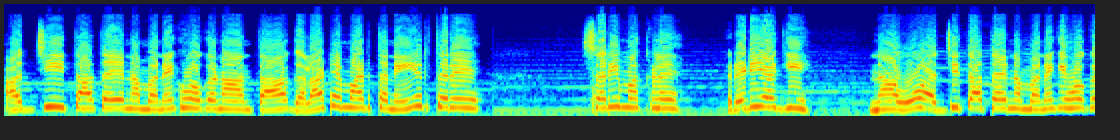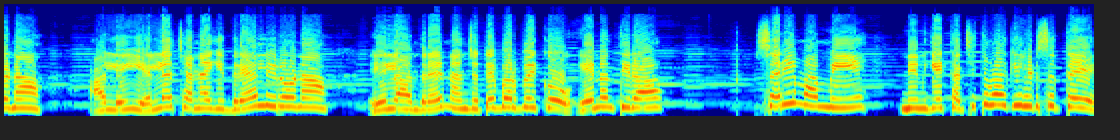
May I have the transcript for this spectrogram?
ಅಜ್ಜಿ ತಾತಯ್ಯನ ಮನೆಗೆ ಹೋಗೋಣ ಅಂತ ಗಲಾಟೆ ಮಾಡ್ತಾನೆ ಇರ್ತಾರೆ. ಸರಿ ಮಕ್ಕಳೇ, ರೆಡಿಯಾಗಿ. ನಾವು ಅಜ್ಜಿ ತಾತಯ್ಯನ ಮನೆಗೆ ಹೋಗೋಣ. ಅಲ್ಲಿ ಎಲ್ಲ ಚೆನ್ನಾಗಿದ್ರೆ ಅಲ್ಲಿರೋಣ. ಇಲ್ಲ ಅಂದ್ರೆ ನನ್ ಜೊತೆ ಬರ್ಬೇಕು. ಏನಂತೀರಾ? ಸರಿ ಮಮ್ಮಿ, ನಿನ್ಗೆ ಖಚಿತವಾಗಿ ಹಿಡಿಸುತ್ತೆ.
